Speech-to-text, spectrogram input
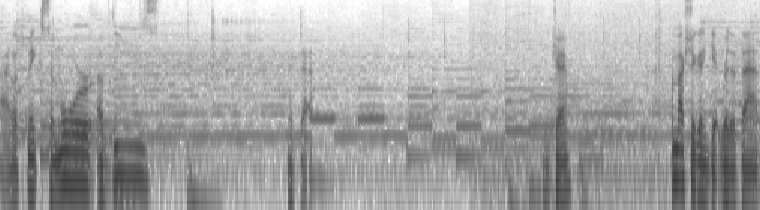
All right, let's make some more of these. Like that. Okay. I'm actually going to get rid of that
